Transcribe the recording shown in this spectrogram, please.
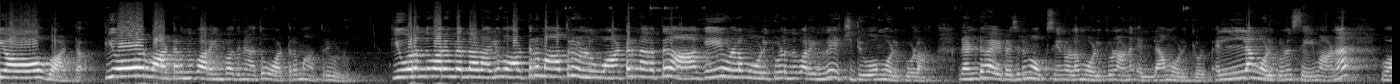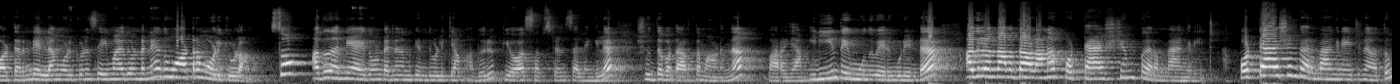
pure water pure water എന്ന് പറയുമ്പോൾ അതിനകത്ത് വാട്ടർ മാത്രമേ ഉള്ളൂ. പ്യൂർ എന്ന് പറയുമ്പോൾ എന്താണ്? അതിൽ വാട്ടർ മാത്രമേ ഉള്ളൂ. വാട്ടറിനകത്ത് ആകെയുള്ള മോളിക്യൂൾ എന്ന് പറയുന്നത് എച്ച് ടു ഒ മോളിക്യൂളാണ് രണ്ട് ഹൈഡ്രജനും ഓക്സിജനും ഉള്ള മോളിക്യൂളാണ് എല്ലാ മോളിക്യൂളും എല്ലാ മോളിക്യൂളും സെയിം ആണ്. വാട്ടറിന്റെ എല്ലാ മോളിക്യൂളും സെയിം ആയതുകൊണ്ട് തന്നെ അത് വാട്ടർ മോളിക്യൂളാണ് സോ അത് തന്നെ ആയതുകൊണ്ട് തന്നെ നമുക്ക് എന്ത് വിളിക്കാം? അതൊരു പ്യുവർ സബ്സ്റ്റൻസ് അല്ലെങ്കിൽ ശുദ്ധ പദാർത്ഥമാണെന്ന് പറയാം. ഇനിയും തേ മൂന്ന് പേരും കൂടി ഉണ്ട്. അതിലൊന്നാമത്തെ ആളാണ് പൊട്ടാഷ്യം പെർമാംഗനേറ്റ് പൊട്ടാഷ്യം പെർമാംഗനേറ്റിനകത്തും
